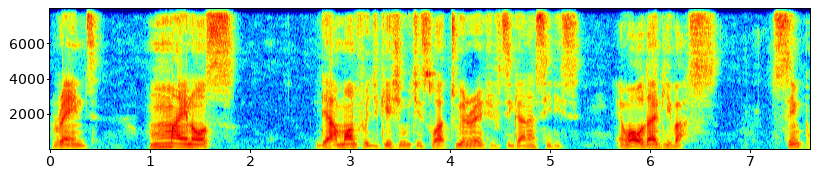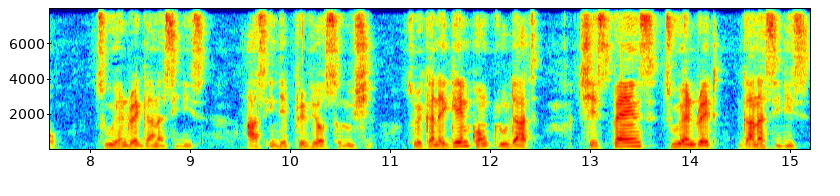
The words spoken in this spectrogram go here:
rent minus the amount for education, which is what 250 Ghana cedis. And what will that give us? Simple. 200 Ghana cedis as in the previous solution. So we can again conclude that she spends 200 Ghana cedis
